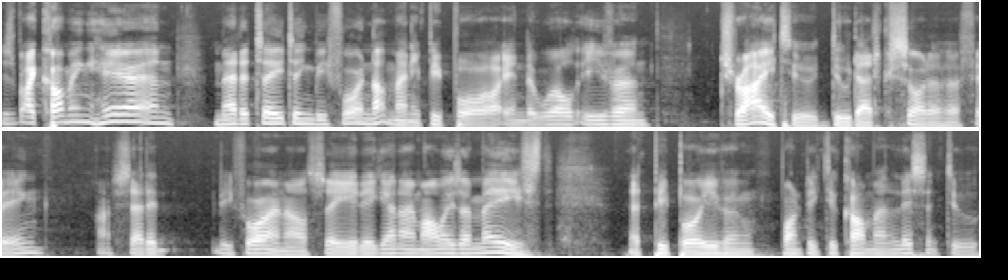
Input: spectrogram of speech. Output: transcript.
just by coming here and meditating before. Not many people in the world even try to do that sort of a thing. I've said it before and I'll say it again. I'm always amazed that people even wanting to come and listen to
